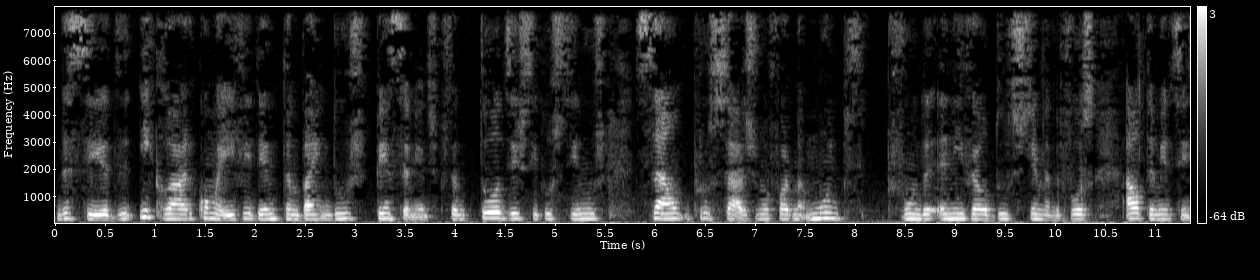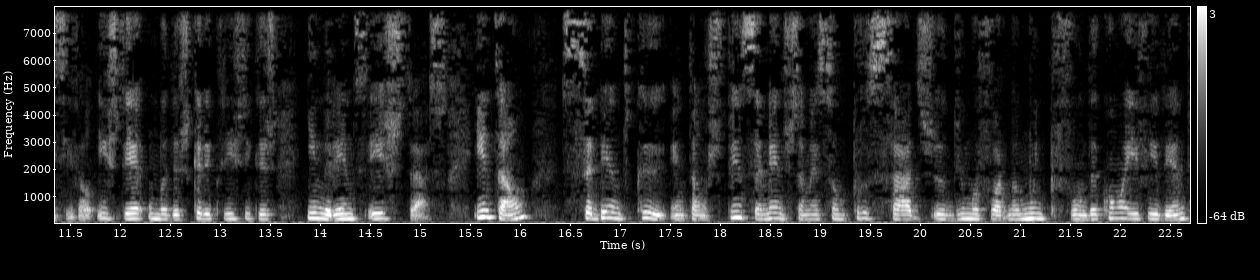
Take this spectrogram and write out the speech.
da sede e, claro, como é evidente, também dos pensamentos. Portanto, todos estes tipos de estímulos são processados de uma forma muito profunda a nível do sistema nervoso altamente sensível. Isto é uma das características inerentes a este traço. Então, sabendo que então os pensamentos também são processados eh, de uma forma muito profunda, como é evidente,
